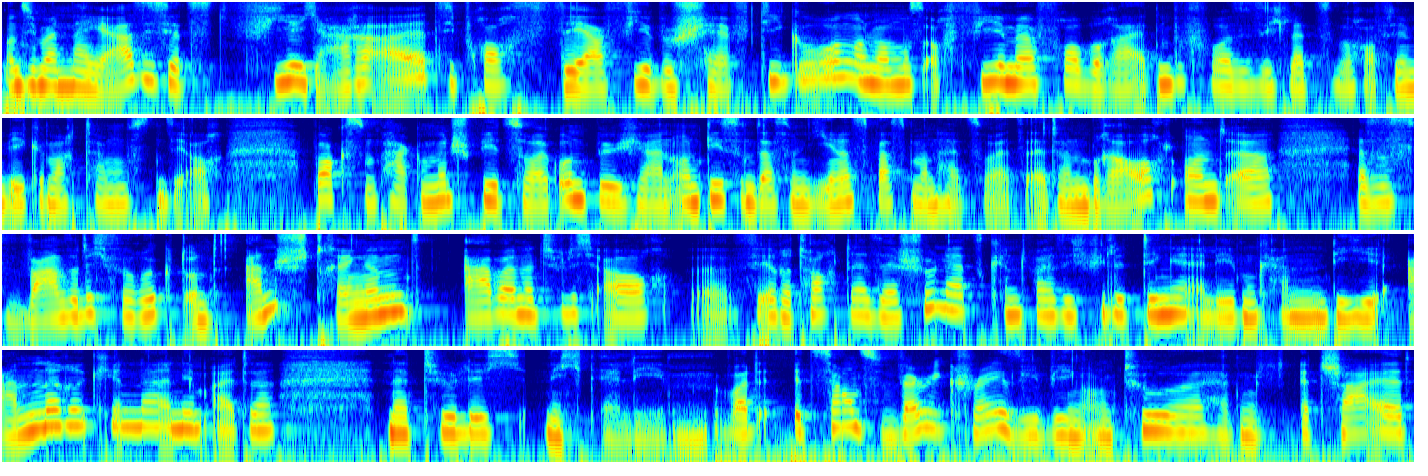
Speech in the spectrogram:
Und sie meint, naja, sie ist jetzt vier Jahre alt, sie braucht sehr viel Beschäftigung und man muss auch viel mehr vorbereiten. Bevor sie sich letzte Woche auf den Weg gemacht haben, mussten sie auch Boxen packen mit Spielzeug und Büchern und dies und das und jenes, was man halt so als Eltern braucht. Und äh, es ist wahnsinnig verrückt und anstrengend, aber natürlich auch äh, für ihre Tochter sehr schön als Kind, weil sie viele Dinge erleben kann, die andere Kinder in dem Alter natürlich nicht erleben. But it sounds very crazy being on tour, having a child.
